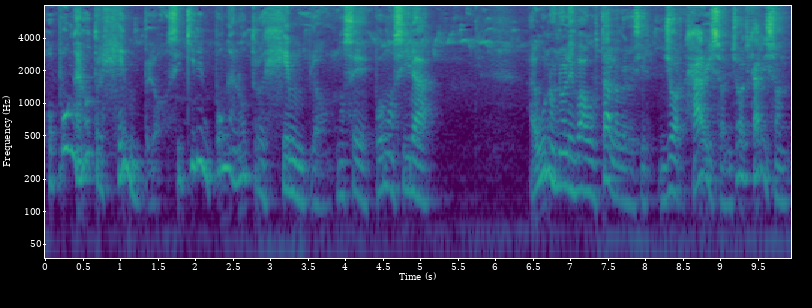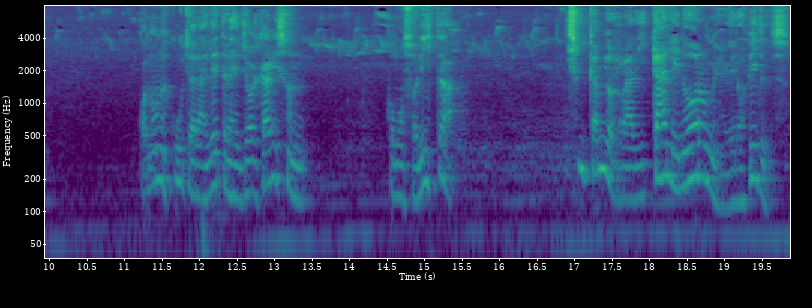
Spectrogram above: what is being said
O pongan otro ejemplo, si quieren pongan otro ejemplo. No sé, podemos ir a... A algunos no les va a gustar lo que voy a decir. George Harrison, George Harrison. Cuando uno escucha las letras de George Harrison como solista, es un cambio radical enorme de los Beatles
